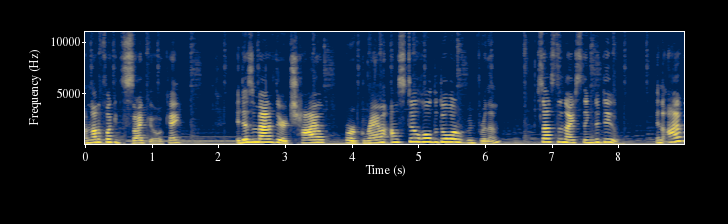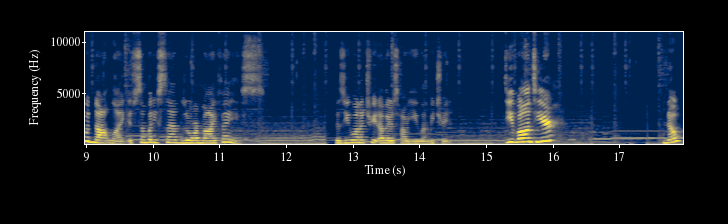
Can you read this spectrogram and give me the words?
I'm not a fucking psycho, okay? It doesn't matter if they're a child or a grandma, I'll still hold the door open for them. So that's the nice thing to do. And I would not like if somebody slammed the door in my face. Because you want to treat others how you want to be treated. Do you volunteer? Nope.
